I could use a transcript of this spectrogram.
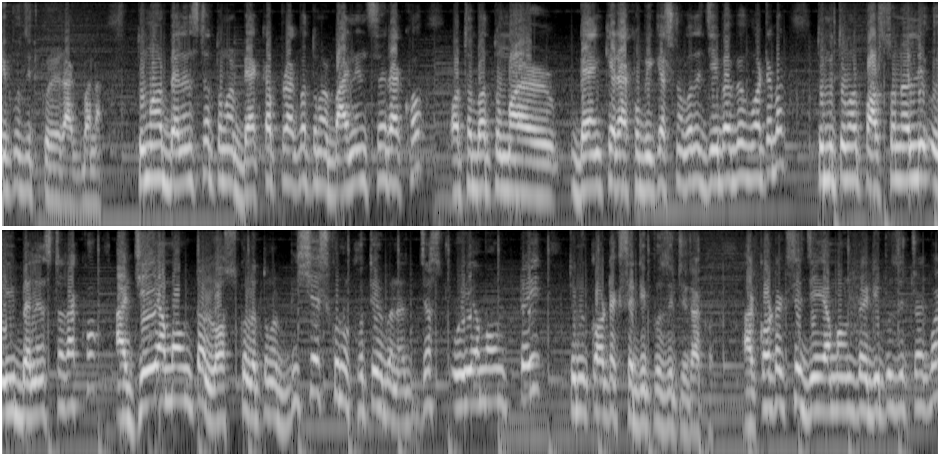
ডিপোজিট করে রাখবা না। তোমার ব্যালেন্সটা তোমার ব্যাকআপ রাখবা, তোমার বাইন্যান্সে রাখো, অথবা তোমার ব্যাংকে রাখো, বিকাশ নগদে, যেভাবে হোয়াট এভার তুমি তোমার পার্সোনালি ওই ব্যালেন্সটা রাখো। আর যে অ্যামাউন্টটা লস করলে, তোমার বিশেষ কোনো ক্ষতি হবে না জাস্ট ওই অ্যামাউন্টটাই তুমি কটেক্সে ডিপোজিটে রাখো। আর কটেক্সে যে অ্যামাউন্টটা ডিপোজিট রাখবা,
